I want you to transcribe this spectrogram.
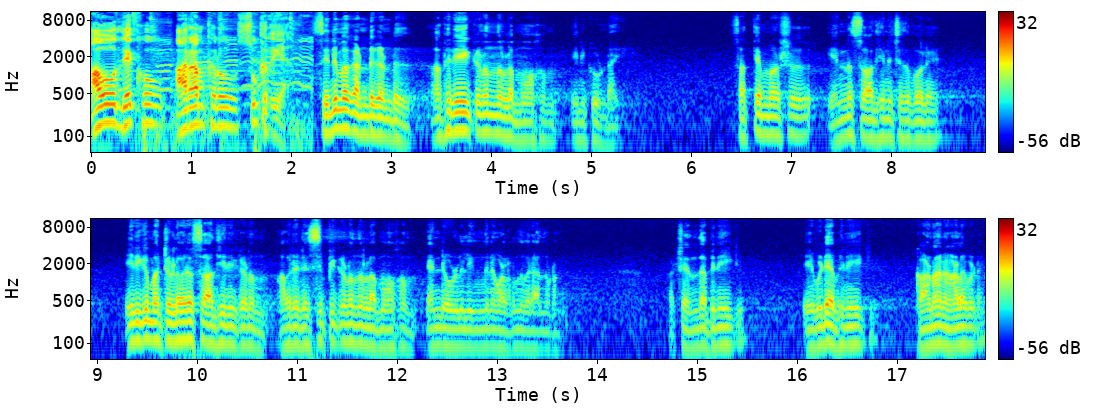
आओ देखो आराम करो शुक्रिया സിനിമ കണ്ട് കണ്ട് അഭിനയിക്കണം എന്നുള്ള മോഹം എനിക്കുണ്ടായി സത്യം മാഷ് എന്നെ സ്വാധീനിച്ചതുപോലെ എനിക്ക് മറ്റുള്ളവരെ സ്വാധീനിക്കണം അവരെ രസിപ്പിക്കണം എന്നുള്ള മോഹം എൻ്റെ ഉള്ളിൽ ഇങ്ങനെ വളർന്നു വരാൻ തുടങ്ങി പക്ഷെ എന്ത് അഭിനയിക്കും എവിടെ അഭിനയിക്കും? കാണാൻ ആളെവിടെ?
